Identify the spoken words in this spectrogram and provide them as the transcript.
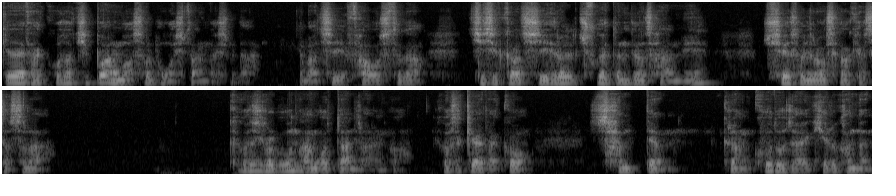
깨닫고서 기뻐하는 모습을 보고 싶다는 것입니다. 마치 파우스트가 지식과 지혜를 추구했던 그런 삶이 최선이라고 생각했었으나 그것이 결국은 아무것도 아니라는 것. 그것을 깨닫고 참된 그런 구도자의 길을 걷는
